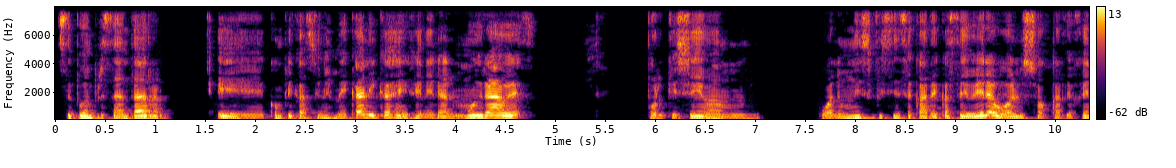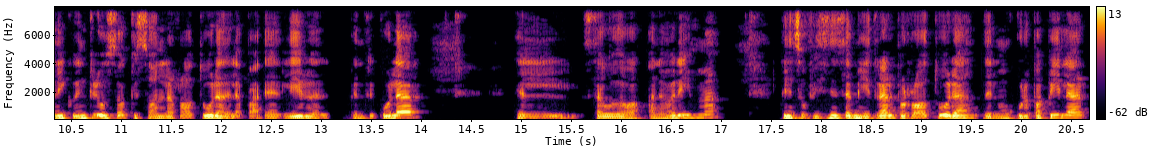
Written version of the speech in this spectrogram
Se pueden presentar eh, complicaciones mecánicas, en general muy graves, porque llevan o a una insuficiencia cardíaca severa o al shock cardiogénico incluso, que son la rotura de la pared libre ventricular, el pseudoaneurisma, la insuficiencia mitral por rotura del músculo papilar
